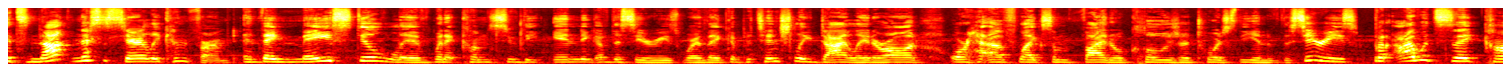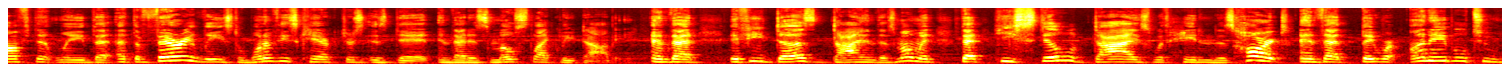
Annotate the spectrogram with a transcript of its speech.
it's not necessarily confirmed, and they may still live when it comes to the ending of the series, where they could potentially die later on or have like some final closure towards the end of the series. But I would say confidently that at the very least, one of these characters is dead, and that is most likely Dabi. And that if he does die in this moment, that he still dies with hate in his heart, and that they were unable to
